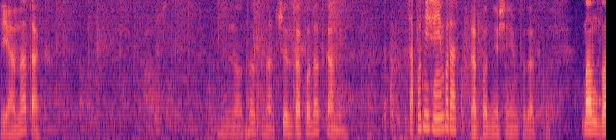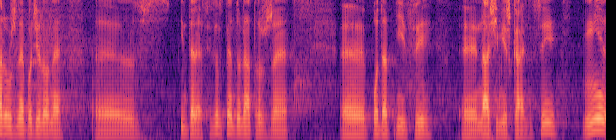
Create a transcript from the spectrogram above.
Ja na tak. No to znaczy za podatkami, Za podniesieniem podatków. za podniesieniem podatków. Mam dwa różne podzielone e, interesy, ze względu na to, że e, podatnicy, e, nasi mieszkańcy, nie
